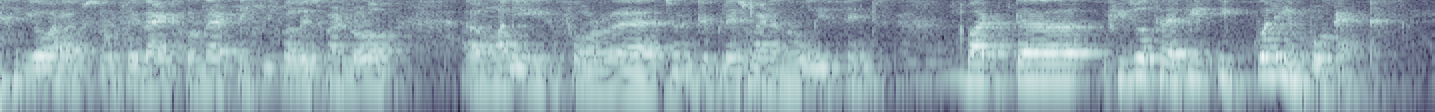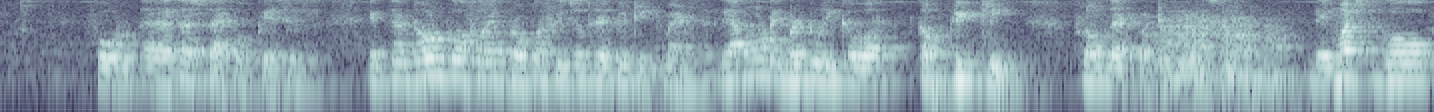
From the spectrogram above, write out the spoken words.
you are absolutely right for that. Thing people spend a lot of uh, money for uh, joint replacement and all these things. But uh, physiotherapy is equally important for such type of cases. If they don't go for a proper physiotherapy treatment they are not able to recover completely from that particular disorder they must go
